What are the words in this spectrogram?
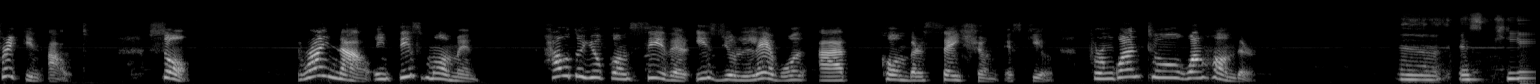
freaking out. So right now, in this moment, how do you consider is your level at conversation skill? From one to 100. Uh, skill?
